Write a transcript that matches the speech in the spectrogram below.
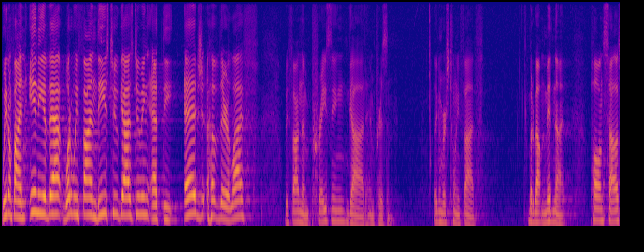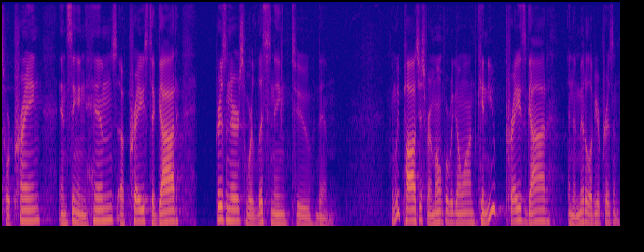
We don't find any of that. What do we find these two guys doing at the edge of their life? We find them praising God in prison. Look in verse 25. But about midnight, Paul and Silas were praying and singing hymns of praise to God. Prisoners were listening to them. Can we pause just for a moment before we go on? Can you praise God in the middle of your prison?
